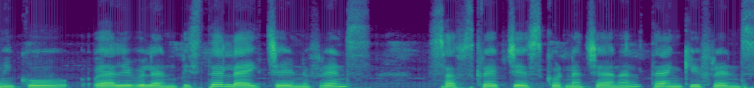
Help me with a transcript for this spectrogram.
మీకు వాల్యుబుల్ అనిపిస్తే లైక్ చేయండి ఫ్రెండ్స్. సబ్స్క్రైబ్ చేసుకోండి నా ఛానల్. థ్యాంక్ యూ ఫ్రెండ్స్.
